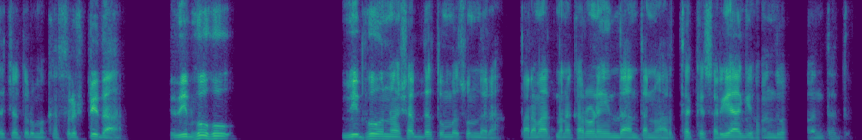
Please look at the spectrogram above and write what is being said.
ಚತುರ್ಮುಖ ಸೃಷ್ಟಿದ ವಿಭುಹು ವಿಭು ಅನ್ನೋ ಶಬ್ದ ತುಂಬಾ ಸುಂದರ. ಪರಮಾತ್ಮನ ಕರುಣೆಯಿಂದ ಅಂತನೋ ಅರ್ಥಕ್ಕೆ ಸರಿಯಾಗಿ ಹೊಂದುವಂತದ್ದು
